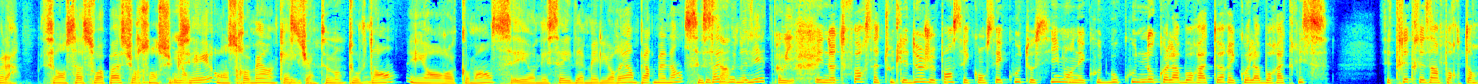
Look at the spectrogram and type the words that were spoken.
Voilà, si on s'assoit pas sur son succès, on se remet en question tout le temps et on recommence et on essaye d'améliorer en permanence. C'est ça, que vous nous dites? Oui. Et notre force à toutes les deux, je pense, c'est qu'on s'écoute aussi, mais on écoute beaucoup nos collaborateurs et collaboratrices. C'est très très important.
